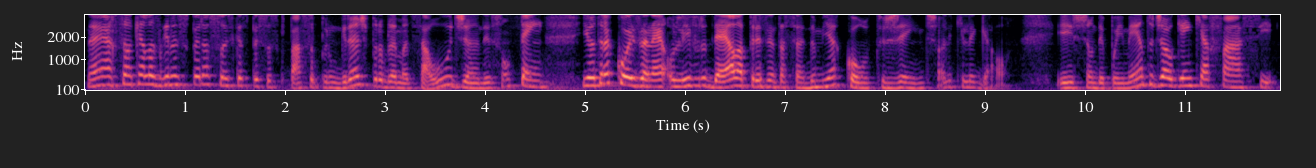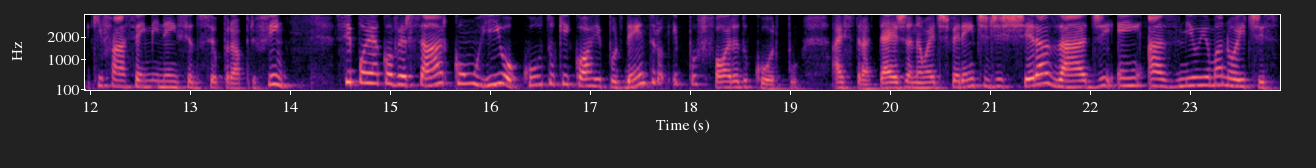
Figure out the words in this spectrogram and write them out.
Né? São aquelas grandes superações que as pessoas que passam por um grande problema de saúde, Anderson, têm. E outra coisa, né? O livro dela, a apresentação, é do Mia Couto, gente. Olha que legal. Este é um depoimento de alguém que, a face, que face a iminência do seu próprio fim se põe a conversar com um rio oculto que corre por dentro e por fora do corpo. A estratégia não é diferente de Sherazade em As Mil e Uma Noites,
